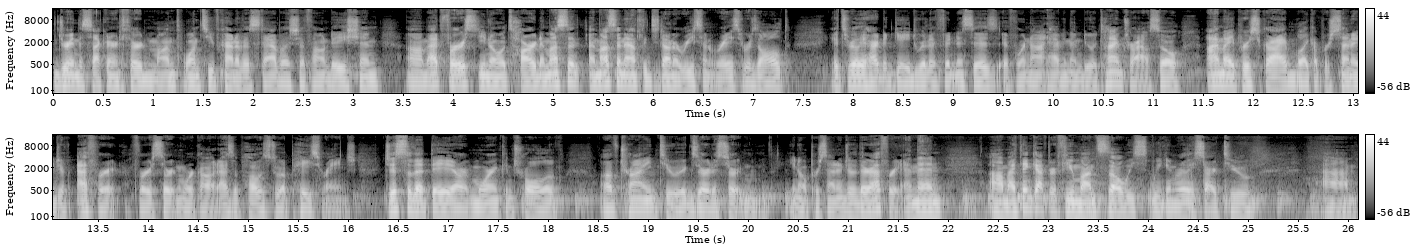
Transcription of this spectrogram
during the second or third month, once you've kind of established a foundation. Um, at first, you know, it's hard unless unless an athlete's done a recent race result. It's really hard to gauge where their fitness is if we're not having them do a time trial. So I might prescribe like a percentage of effort for a certain workout as opposed to a pace range, just so that they are more in control of of trying to exert a certain you know percentage of their effort. And then um, I think after a few months, though, we we can really start to um,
